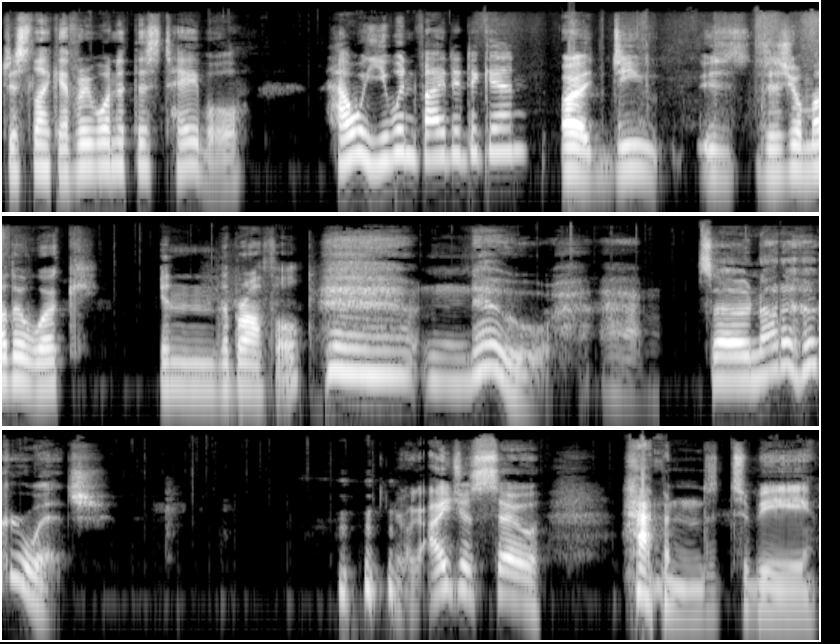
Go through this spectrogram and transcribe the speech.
just like everyone at this table. How are you invited again? Or do you is does your mother work in the brothel? no. Um, So not a hooker witch. look, I just so happened to be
